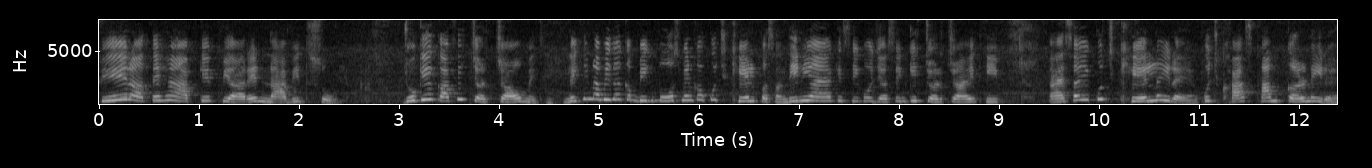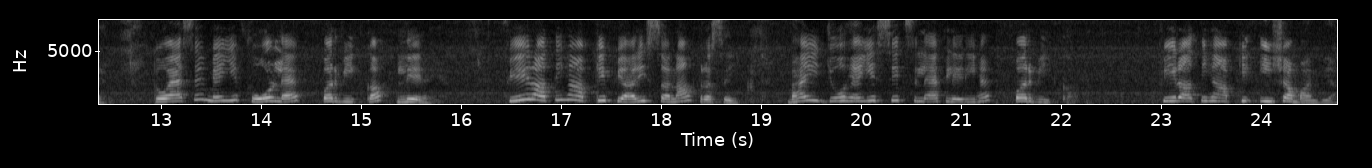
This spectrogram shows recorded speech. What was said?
फिर आते हैं आपके प्यारे नाविद सोल। जो कि काफ़ी चर्चाओं में थे। लेकिन अभी तक बिग बॉस में इनका कुछ खेल पसंद ही नहीं आया किसी को, जैसे इनकी चर्चाएँ थी। ऐसा ये कुछ खेल नहीं रहे हैं, कुछ खास काम कर नहीं रहे हैं। तो ऐसे में ये फोर लैख पर वीक का ले रहे हैं। फिर आती हैं आपकी प्यारी सना रसोई। भाई, जो है ये सिक्स लैख ले रही है पर वीक का। फिर आती हैं आपकी ईशा मालविया,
